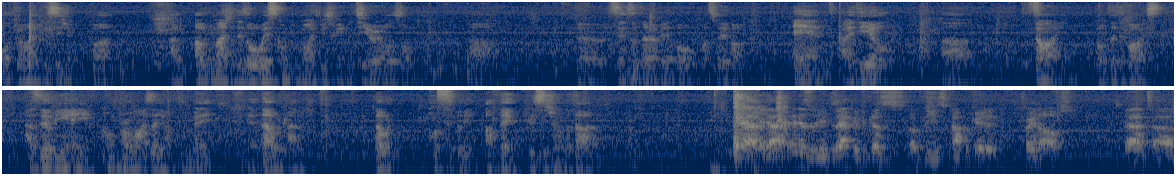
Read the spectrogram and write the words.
ultra high precision, but I, Imagine there's always compromise between materials or uh, the sensors that are available whatsoever and ideal uh, design of the device. Has there been any compromise that you have to make and that would have that would possibly affect precision of the data? Yeah, yeah, it is exactly because of these complicated trade-offs that um,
